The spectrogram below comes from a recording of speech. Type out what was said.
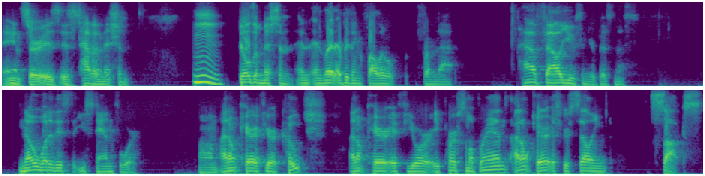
answer is is have a mission. Mm. Build a mission and, and let everything follow from that. Have values in your business. Know what it is that you stand for. Um, I don't care if you're a coach. I don't care if you're a personal brand. I don't care if you're selling socks.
